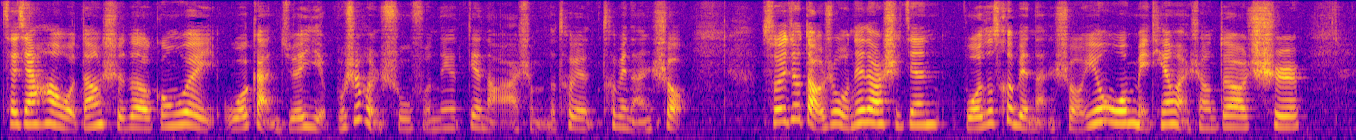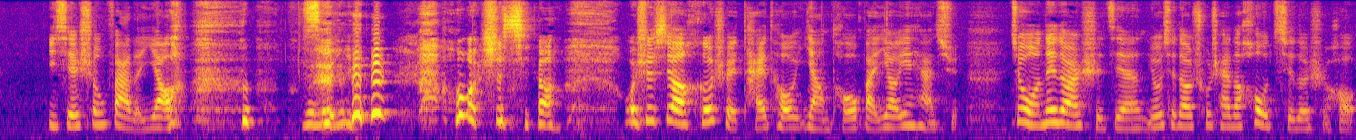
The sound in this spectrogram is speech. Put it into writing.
再加上我当时的工位，我感觉也不是很舒服，那个电脑啊什么的特别特别难受，所以就导致我那段时间脖子特别难受，因为我每天晚上都要吃一些生发的药，所以 我是需要。我是需要喝水、抬头、仰头把药咽下去。就我那段时间，尤其到出差的后期的时候，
